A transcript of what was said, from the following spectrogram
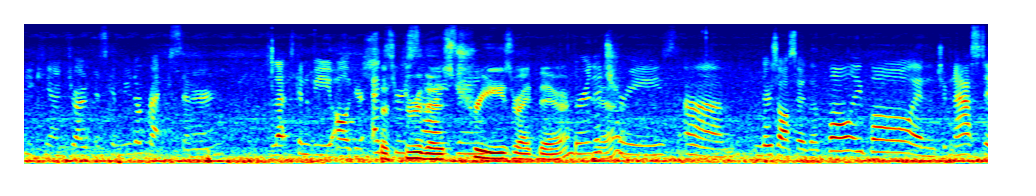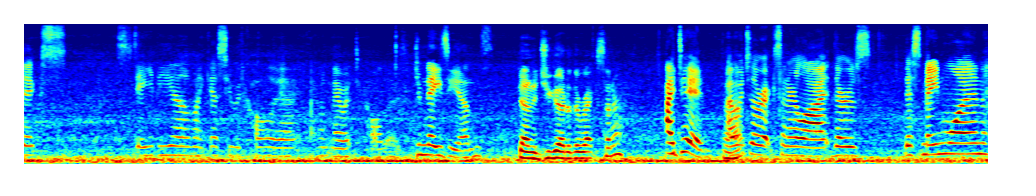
Buchanan is going to be the rec center. So that's going to be all of your so exercising. through those trees right there. Through the Yeah. trees. Um, there's also the volleyball and gymnastics stadium, I guess you would call it. I don't know what to call those. Gymnasiums. Now, did you go to the rec center? I did. I Uh-huh. went to the rec center a lot. There's this main one.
